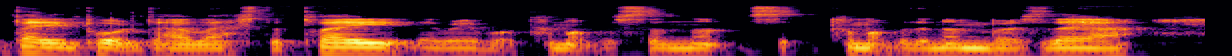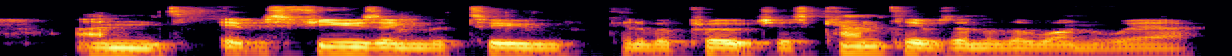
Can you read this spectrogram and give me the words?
very important to how Leicester play. They were able to come up with some come up with the numbers there, and it was fusing the two kind of approaches. Kante was another one where.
